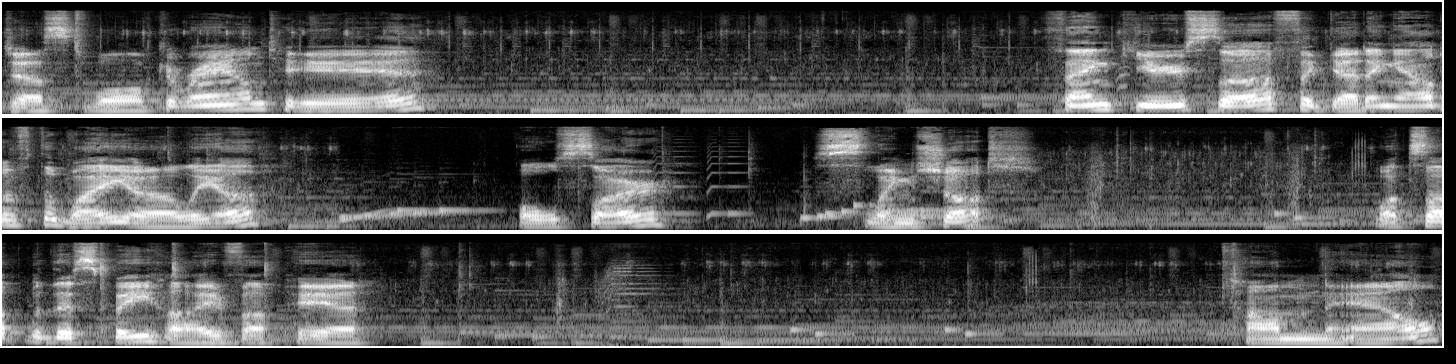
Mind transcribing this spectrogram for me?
just walk around here. Thank you, sir, for getting out of the way earlier. Also, slingshot. What's up with this beehive up here? Come now.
